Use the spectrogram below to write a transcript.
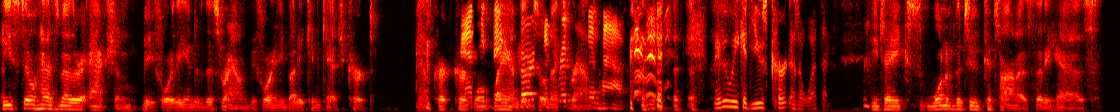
he still has another action before the end of this round, before anybody can catch Kurt. Now, Kurt, Kurt won't land Kurt until next round. Maybe we could use Kurt as a weapon. He takes one of the two katanas that he has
